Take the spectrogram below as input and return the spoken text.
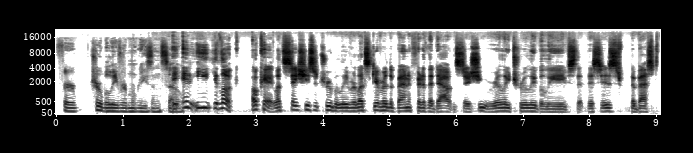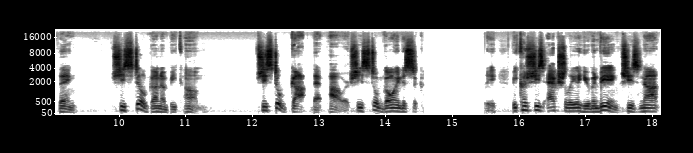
For true believer reasons. So it, it, it, look, okay, let's say she's a true believer. Let's give her the benefit of the doubt and say she really truly believes that this is the best thing. She's still gonna become. She's still got that power. She's still going to succumb because she's actually a human being. She's not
